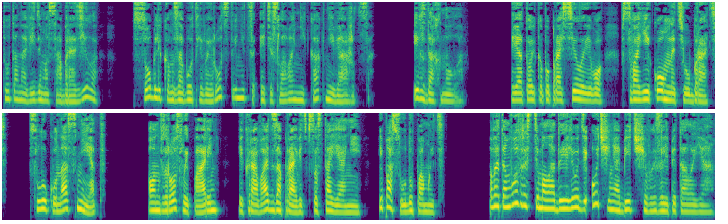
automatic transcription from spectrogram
Тут она, видимо, сообразила, с обликом заботливой родственницы эти слова никак не вяжутся. И вздохнула. Я только попросила его в своей комнате убрать. Слуг у нас нет. Он взрослый парень, и кровать заправить в состоянии, и посуду помыть. В этом возрасте молодые люди очень обидчивы, залепетала я.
